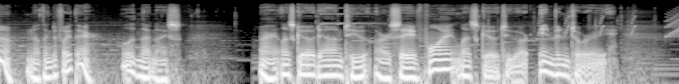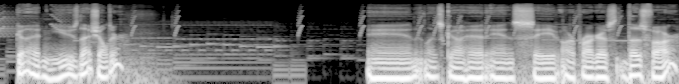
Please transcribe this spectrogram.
Oh, nothing to fight there. Well, isn't that nice? Alright, let's go down to our save point. Let's go to our inventory. Go ahead and use that shelter. And let's go ahead and save our progress thus far.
